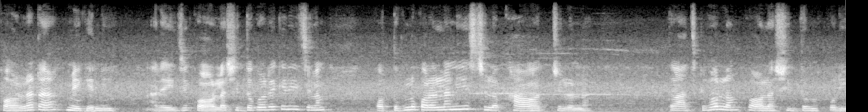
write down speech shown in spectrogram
করলাটা মেখে নিই। আর এই যে করলা সিদ্ধ করে রেখে দিয়েছিলাম, কতগুলো করলা নিয়ে এসেছিল খাওয়া হচ্ছিল না। তো আজকে ভাবলাম করলা সিদ্ধ করি।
